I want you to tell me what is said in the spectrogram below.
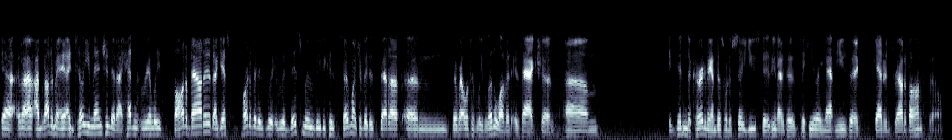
Yeah, I, I've got to admit, until you mentioned it, I hadn't really thought about it. I guess part of it is with, with this movie because so much of it is set up and so relatively little of it is action. Um, it didn't occur to me. I'm just sort of so used to, you know, to, to hearing that music scattered throughout a Bond film.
